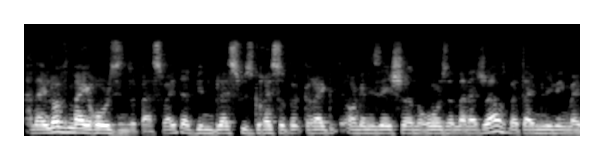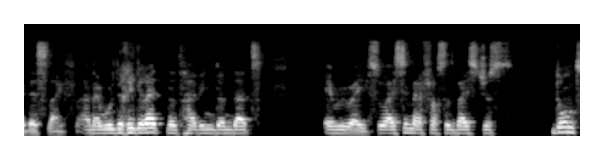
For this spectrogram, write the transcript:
and I loved my roles in the past, right? I've been blessed with great, great organization, roles, and managers, but I'm living my best life. And I would regret not having done that every way. So I think my first advice just don't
